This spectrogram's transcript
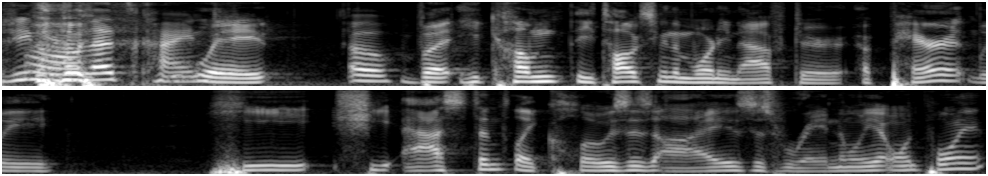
Do oh, that's kind. Wait, Oh, but he come he talks to me the morning after. Apparently, he she asked him to like close his eyes just randomly at one point.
